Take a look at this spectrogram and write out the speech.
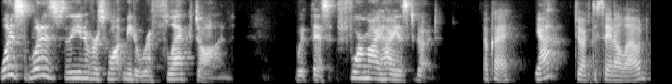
what is what does the universe want me to reflect on with this for my highest good? Okay. Yeah. Do I have to say it out loud?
